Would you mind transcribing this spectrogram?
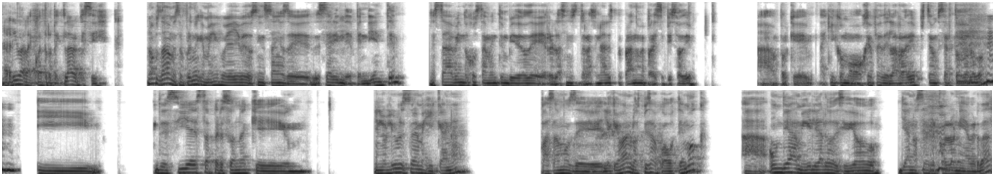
arriba la 4T, claro que sí. No, pues nada, me sorprende que México ya lleve 200 años de, de ser independiente. Estaba viendo justamente un video de relaciones internacionales preparándome para este episodio. Ah, porque aquí como jefe de la radio, pues tengo que ser todólogo. Y decía esta persona que en los libros de historia mexicana pasamos de le quemaron los pies a Cuauhtémoc a un día Miguel Hidalgo decidió ya no ser de colonia, ¿verdad?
